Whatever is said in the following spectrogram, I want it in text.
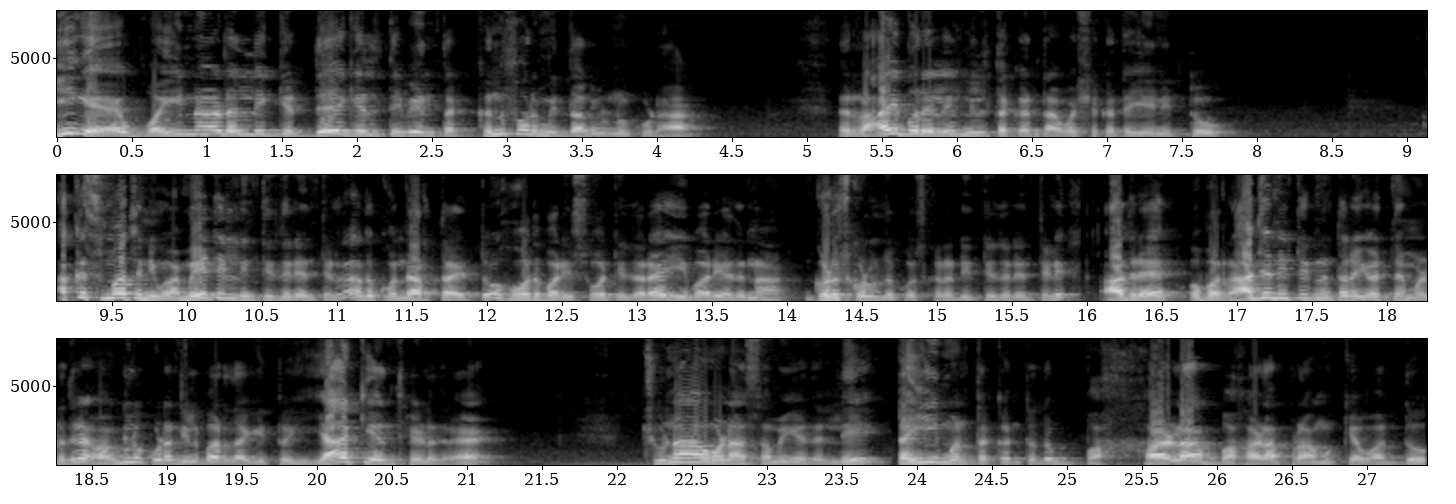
ಹೀಗೆ ವೈನಾಡಲ್ಲಿ ಗೆದ್ದೇ ಗೆಲ್ತೀವಿ ಅಂತ ಕನ್ಫರ್ಮ್ ಇದ್ದಾಗಲೂ ಕೂಡ ರಾಯ್ಬರೇಲಿ ನಿಲ್ತಕ್ಕಂಥ ಅವಶ್ಯಕತೆ ಏನಿತ್ತು? ಅಕಸ್ಮಾತ್ ನೀವು ಅಮೇಥಿಲಿ ನಿಂತಿದ್ದೀರಿ ಅಂತೇಳಿದ್ರೆ ಅದಕ್ಕೊಂದು ಅರ್ಥ ಇತ್ತು. ಹೋದ ಬಾರಿ ಸೋತಿದ್ದಾರೆ, ಈ ಬಾರಿ ಅದನ್ನು ಗಳಿಸ್ಕೊಳ್ಳೋದಕ್ಕೋಸ್ಕರ ನಿಂತಿದ್ದಾರೆ ಅಂತೇಳಿ. ಆದರೆ ಒಬ್ಬ ರಾಜನೀತಿಜ್ಞನ ಥರ ಯೋಚನೆ ಮಾಡಿದ್ರೆ ಆಗಲೂ ಕೂಡ ನಿಲ್ಬಾರ್ದಾಗಿತ್ತು. ಯಾಕೆ ಅಂತ ಹೇಳಿದ್ರೆ, ಚುನಾವಣಾ ಸಮಯದಲ್ಲಿ ಟೈಮ್ ಅಂತಕ್ಕಂಥದ್ದು ಬಹಳ ಬಹಳ ಪ್ರಾಮುಖ್ಯವಾದ್ದು.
